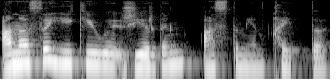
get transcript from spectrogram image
анасы екеуі жердің астымен қайтты.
